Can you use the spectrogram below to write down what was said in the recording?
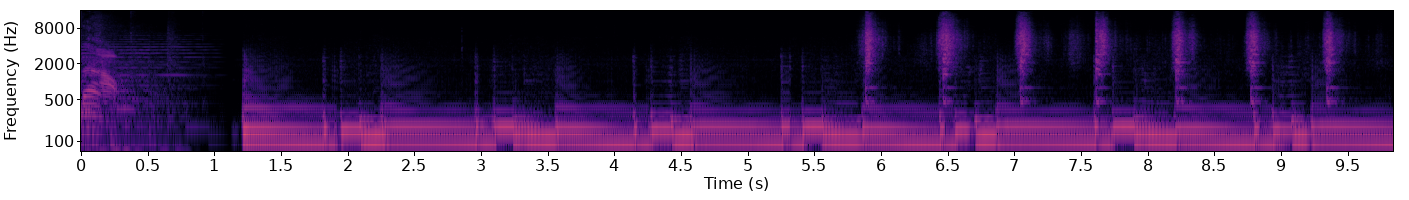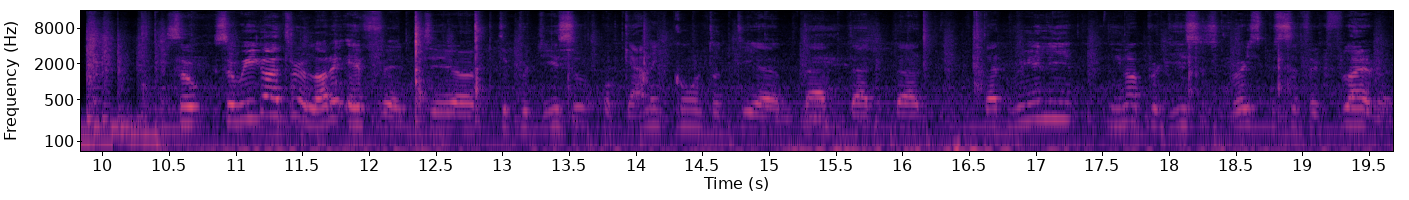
now. So, so we go through a lot of effort to uh, to produce organic corn tortilla that that that that really you know produces very specific flavor.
